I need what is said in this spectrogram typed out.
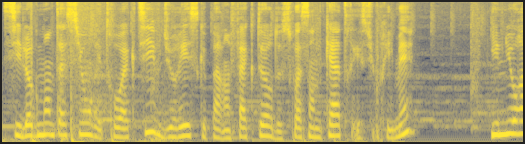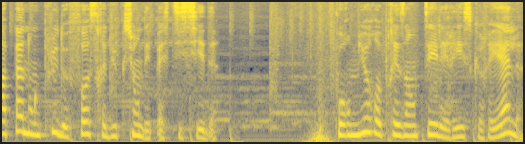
Si l'augmentation rétroactive du risque par un facteur de 64 est supprimée, il n'y aura pas non plus de fausse réduction des pesticides. Pour mieux représenter les risques réels,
